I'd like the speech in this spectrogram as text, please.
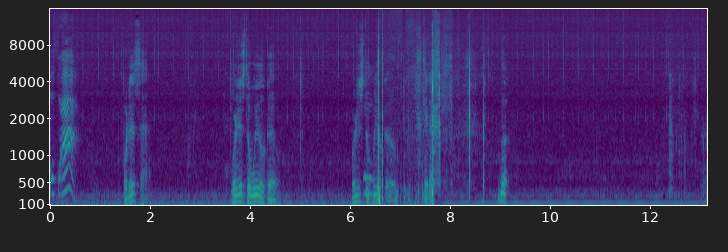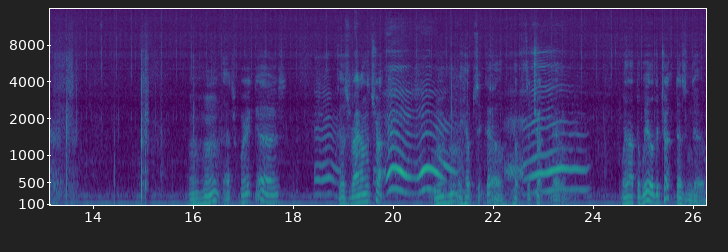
What's that? What is that? Where does the wheel go? Where does the wheel go? Hey. Look. Mm-hmm. That's where it goes. Goes right on the truck. Mm-hmm. It helps it go. Helps the truck go. Without the wheel, the truck doesn't go.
